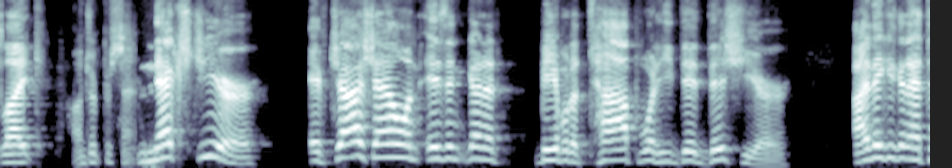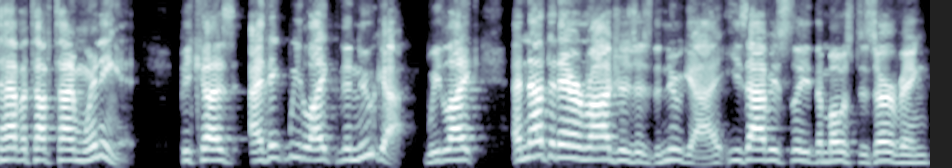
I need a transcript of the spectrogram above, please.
Like 100%. Next year, if Josh Allen isn't going to be able to top what he did this year, I think he's going to have to have a tough time winning it because I think we like the new guy. We like, and not that Aaron Rodgers is the new guy. He's obviously the most deserving,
